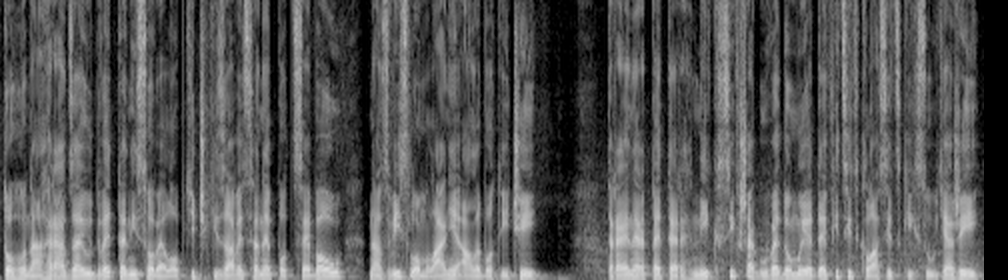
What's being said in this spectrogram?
Toho nahrádzajú dve tenisové loptičky zavesené pod sebou na zvislom lane alebo tyči. Tréner Peter Hnik si však uvedomuje deficit klasických súťaží.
